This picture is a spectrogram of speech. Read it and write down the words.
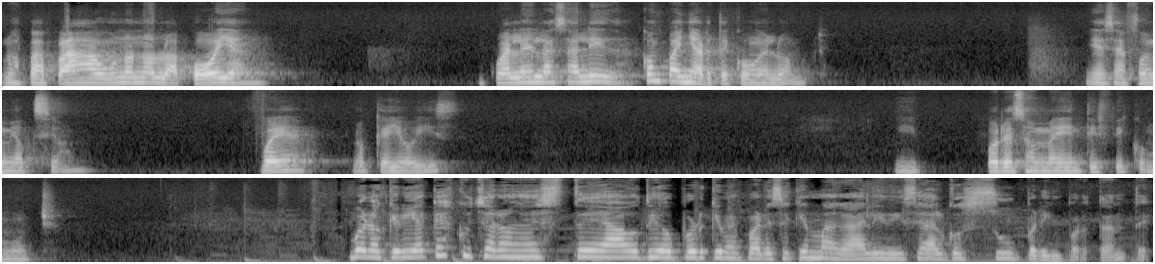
Los papás a uno no lo apoyan. ¿Cuál es la salida? Acompañarte con el hombre. Y esa fue mi opción. Fue lo que yo hice. Y por eso me identifico mucho. Bueno, quería que escucharan este audio porque me parece que Magali dice algo súper importante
